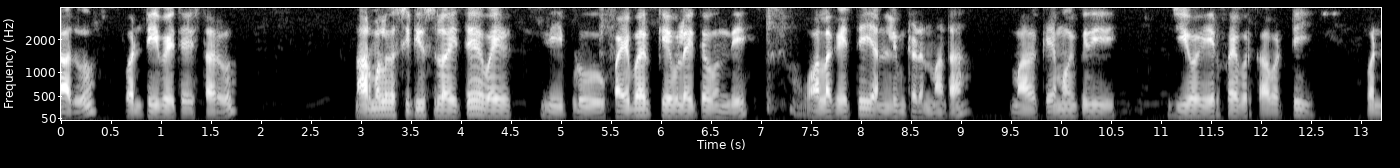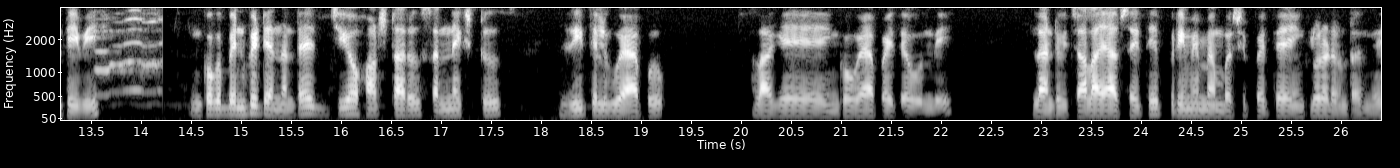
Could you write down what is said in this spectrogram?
కాదు. వన్ టీబీ అయితే ఇస్తారు. నార్మల్గా సిటీస్లో అయితే వై ఇది ఇప్పుడు ఫైబర్ కేబుల్ అయితే ఉంది. వాళ్ళకైతే అన్లిమిటెడ్ అనమాట మాకేమో ఇది జియో ఎయిర్ ఫైబర్ కాబట్టి వన్ టీబీ. ఇంకొక బెనిఫిట్ ఏంటంటే Jio Hotstar Sun Next Zee Telugu app అలాగే ఇంకొక యాప్ అయితే ఉంది. ఇలాంటివి చాలా యాప్స్ అయితే ప్రీమియం మెంబర్షిప్ అయితే ఇంక్లూడెడ్ ఉంటుంది.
